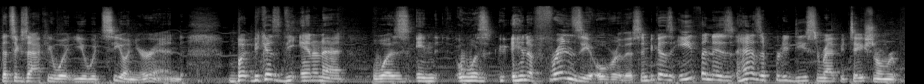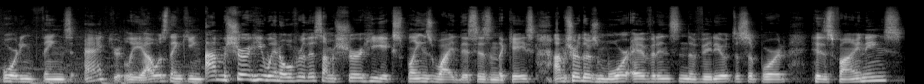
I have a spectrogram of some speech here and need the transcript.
That's exactly what you would see on your end. But because the internet was in was in a frenzy over this. And because Ethan is has a pretty decent reputation on reporting things accurately I was thinking I'm sure he went over this. I'm sure he explains why this isn't the case. I'm sure there's more evidence in the video to support his findings.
